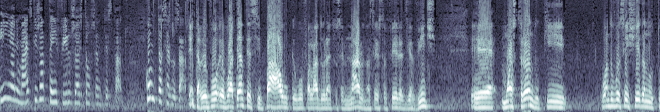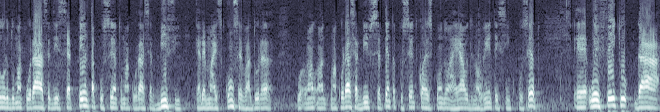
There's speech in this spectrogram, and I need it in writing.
em animais que já têm filhos, já estão sendo testados. Como está sendo usado? Então, eu vou, eu vou até antecipar algo que eu vou falar durante o seminário, na sexta-feira, dia 20, é, mostrando que quando você chega no touro de uma curácia de 70% uma curácia bife, que ela é mais conservadora, uma, uma, uma curácia bife 70% corresponde a uma real de 95%, é, o efeito da,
